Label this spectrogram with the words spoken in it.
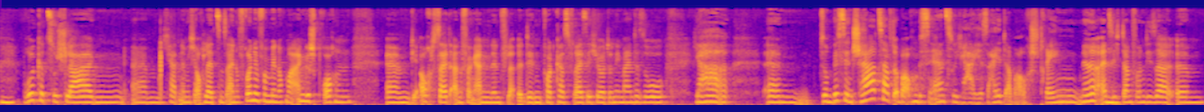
mhm. Brücke zu schlagen. Ähm, ich hatte nämlich auch letztens eine Freundin von mir noch mal angesprochen, ähm, die auch seit Anfang an den, den Podcast fleißig hört und die meinte so, ja, ähm, so ein bisschen scherzhaft, aber auch ein bisschen ernst, so, ja, ihr seid aber auch streng, ne? Als mhm. ich dann von dieser, ähm,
